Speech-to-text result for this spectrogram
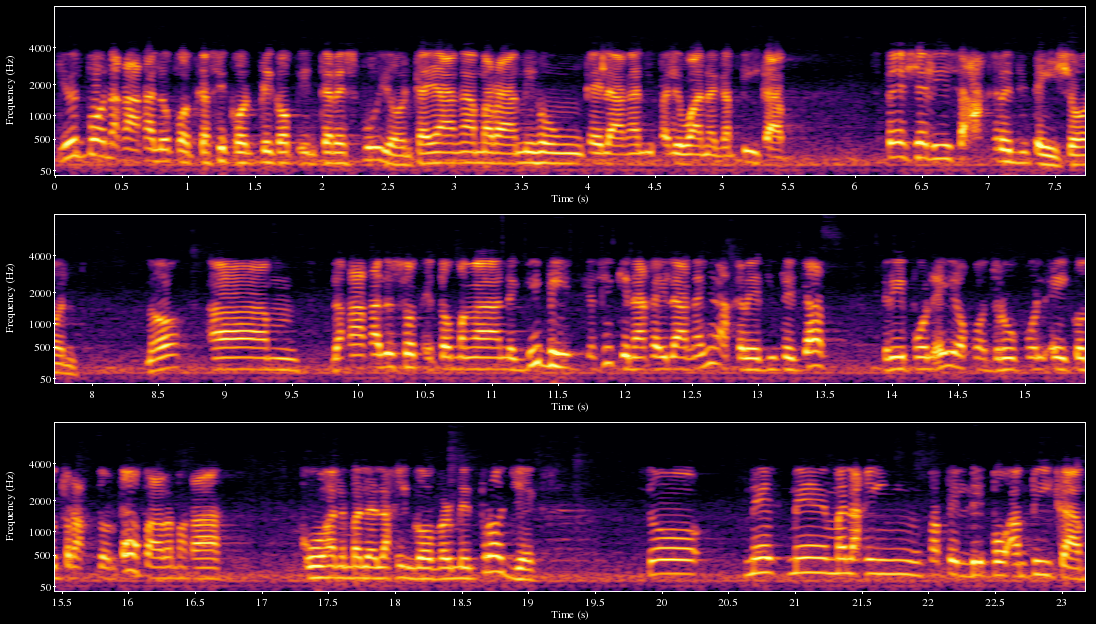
Yun po nakakalupot kasi conflict of interest po yun. Kaya nga marami hong kailangan ipaliwanag ang PCAP, especially sa accreditation. No? Um, nakakalusot itong mga nagbibid kasi kinakailangan niya accredited ka, triple A o quadruple A contractor ka para makakuha ng malalaking government projects. So, may, may malaking papel din po ang PCAB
